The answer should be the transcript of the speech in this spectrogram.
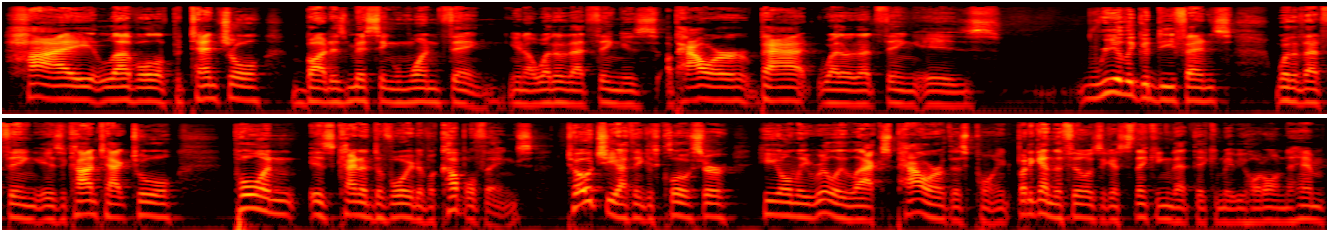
high level of potential but is missing one thing. You know, whether that thing is a power bat, whether that thing is really good defense, whether that thing is a contact tool. Pullen is kind of devoid of a couple things. Tocci, I think, is closer. He only really lacks power at this point. But again, the Phillies, I guess, thinking that they can maybe hold on to him.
